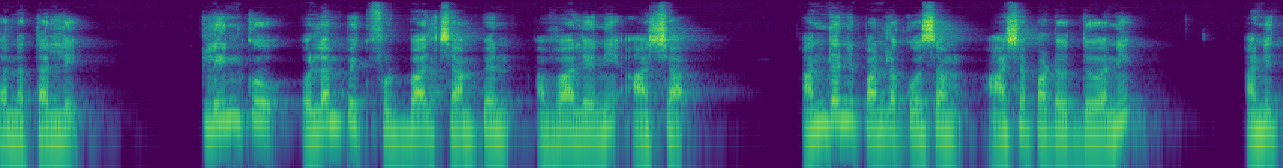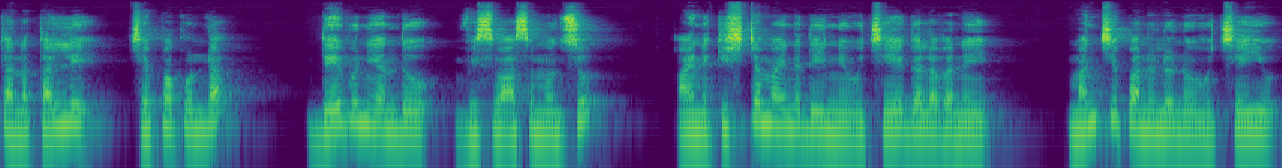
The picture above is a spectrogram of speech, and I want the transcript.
తన తల్లి. క్లీన్కు ఒలింపిక్ ఫుట్బాల్ ఛాంపియన్ అవ్వాలని ఆశ. అందని పనుల కోసం ఆశపడొద్దు అని అని తన తల్లి చెప్పకుండా దేవుని యందు విశ్వాసముంచు ఆయనకిష్టమైనది నీవు చేయగలవని మంచి పనులు నువ్వు చేయు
